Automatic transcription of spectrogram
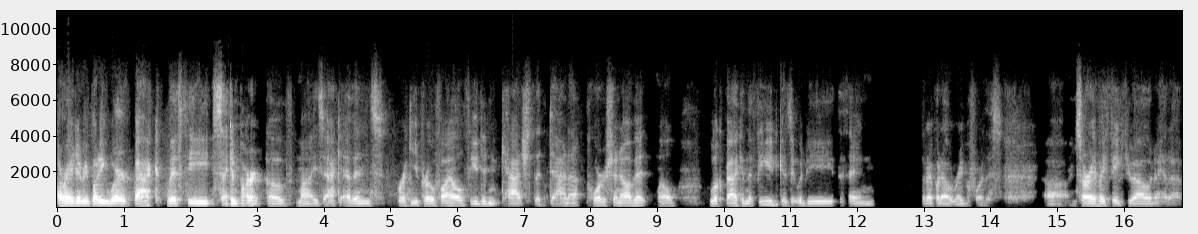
All right, everybody, we're back with the second part of my Zach Evans rookie profile. If you didn't catch the data portion of it, well, look back in the feed because it would be the thing that I put out right before this. Uh, I'm sorry if I faked you out. I had to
